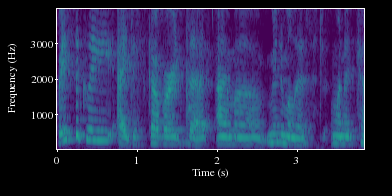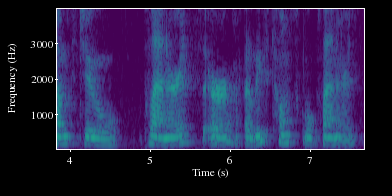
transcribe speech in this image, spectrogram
Basically, I discovered that I'm a minimalist when it comes to planners, or at least homeschool planners.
